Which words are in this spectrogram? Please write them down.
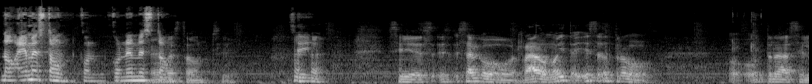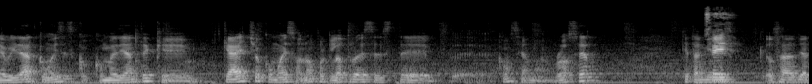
No, Emma Stone, con, con Emma Stone. Emma Stone, sí. Sí, sí es, es, algo raro, ¿no? Y es otro, otra celebridad, como dices, comediante que, que, ha hecho como eso, ¿no? Porque el otro es este, eh, ¿cómo se llama? Russell, que también o sea, ya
